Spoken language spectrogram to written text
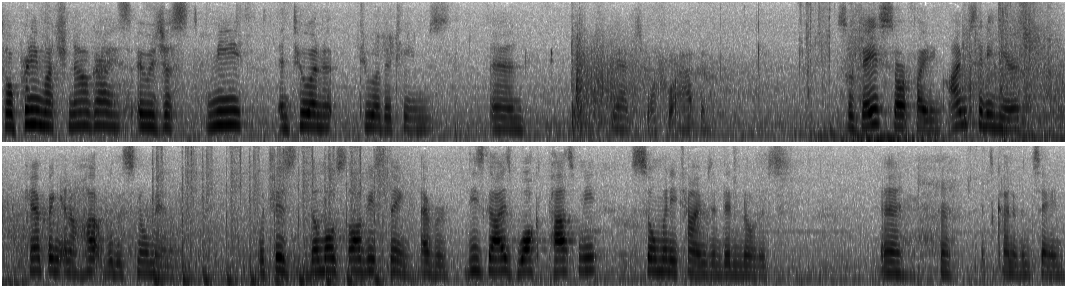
So pretty much now, guys, it was just me and two and two other teams, and yeah, just watch what happened. So they start fighting. I'm sitting here, camping in a hut with a snowman on, which is the most obvious thing ever. These guys walked past me so many times and didn't notice, and it's kind of insane.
